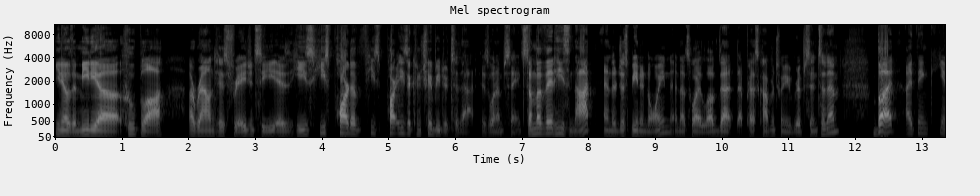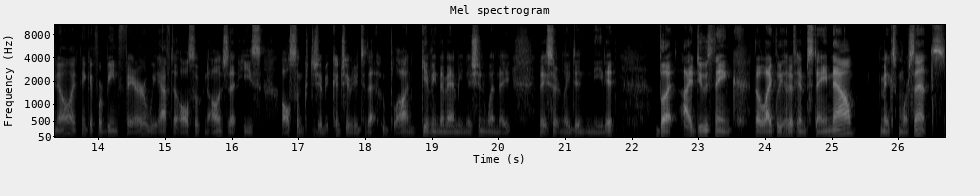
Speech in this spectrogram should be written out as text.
you know, the media hoopla around his free agency is he's he's part of he's part he's a contributor to that is what I'm saying. Some of it he's not and they're just being annoying and that's why I love that that press conference when he rips into them. But I think you know, I think if we're being fair, we have to also acknowledge that he's also contribute, contributing to that hoopla and giving them ammunition when they they certainly didn't need it. But I do think the likelihood of him staying now makes more sense.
